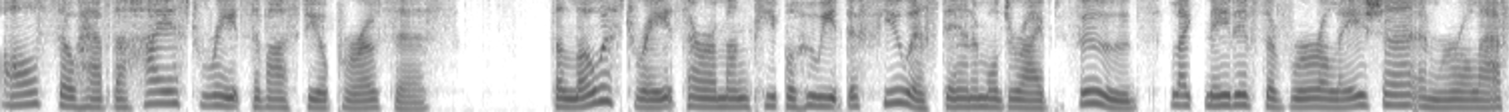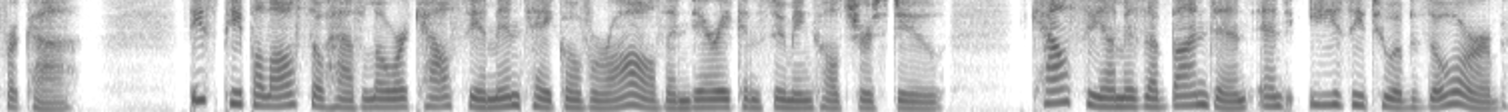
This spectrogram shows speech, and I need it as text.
also have the highest rates of osteoporosis. The lowest rates are among people who eat the fewest animal derived foods, like natives of rural Asia and rural Africa. These people also have lower calcium intake overall than dairy consuming cultures do. Calcium is abundant and easy to absorb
